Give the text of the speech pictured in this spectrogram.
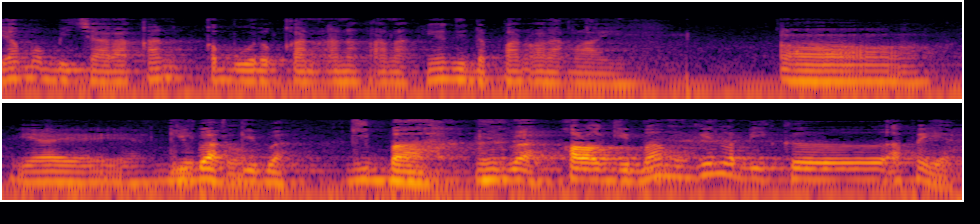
yang membicarakan keburukan anak-anaknya di depan orang lain Oh, ya ya ya. Gibah Gitu. gibah. gibah Gibah. kalau gibah mungkin lebih ke apa ya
